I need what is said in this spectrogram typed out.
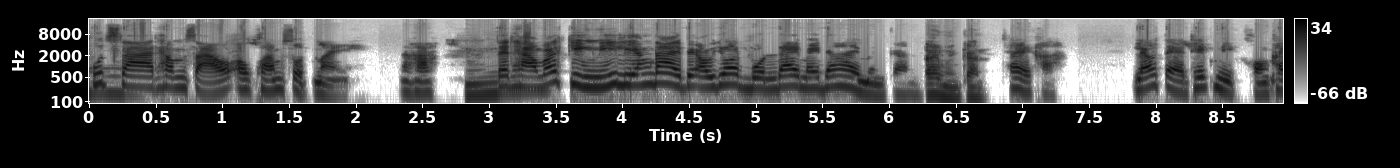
พุทราทำสาวเอาความสดใหม่นะคะอืแต่ถามว่ากิ่งนี้เลี้ยงได้ไปเอายอดบนได้ไหมได้เหมือนกัน ได้เหมือนกัน ใช่ค่ะ แล้วแต่เทคนิคของใคร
